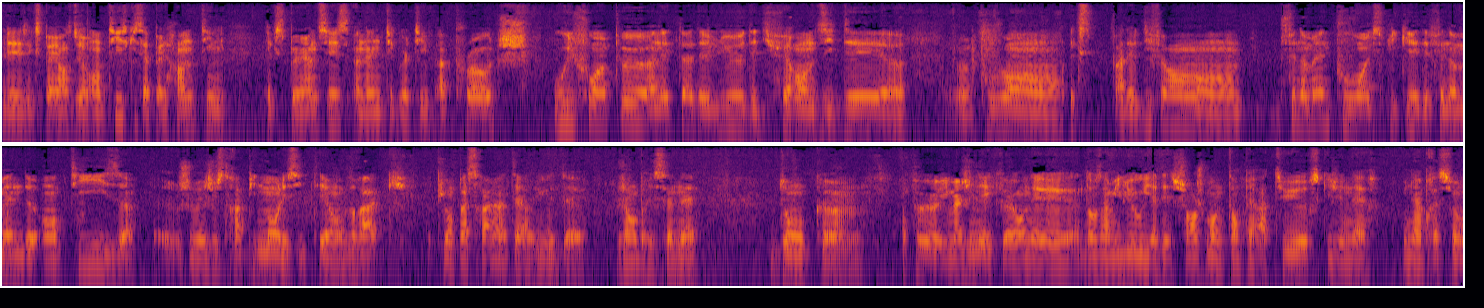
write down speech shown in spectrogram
les expériences de hantise qui s'appelle Hunting Experiences, an Integrative Approach, où il faut un peu un état des lieux des différentes idées euh, pouvant, enfin, des différents phénomènes pouvant expliquer des phénomènes de hantise. Euh, je vais juste rapidement les citer en vrac, et puis on passera à l'interview de Jean Brissonnet. Donc, euh, on peut imaginer qu'on est dans un milieu où il y a des changements de température, ce qui génère une impression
